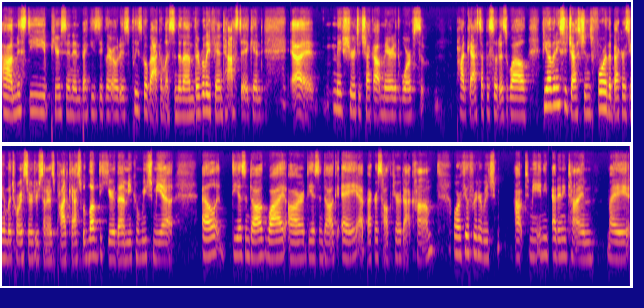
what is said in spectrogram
uh, Misty Pearson and Becky Ziegler Otis, please go back and listen to them. They're really fantastic. And uh, make sure to check out Meredith Worf's podcast episode as well. If you have any suggestions for the Becker's Ambulatory Surgery Centers podcast, would love to hear them. You can reach me at L Diaz and Dog Y R Diaz and Dog A at beckershealthcare.com, or feel free to reach out to me any at any time. My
